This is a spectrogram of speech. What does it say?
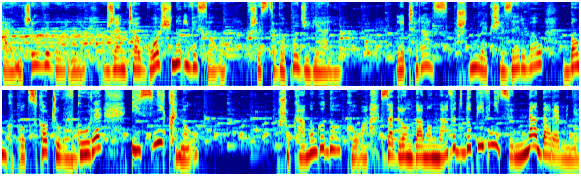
Tańczył wybornie, brzęczał głośno i wesoło. Wszyscy go podziwiali. Lecz raz sznurek się zerwał, bąk podskoczył w górę i zniknął. Szukano go dookoła, zaglądano nawet do piwnicy, nadaremnie.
